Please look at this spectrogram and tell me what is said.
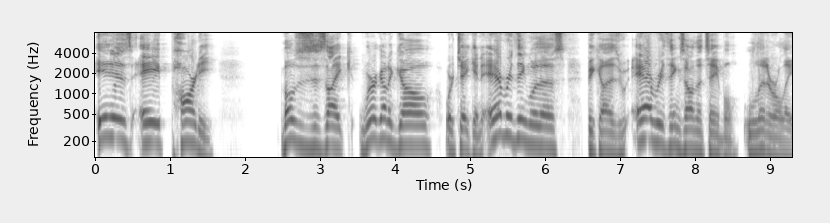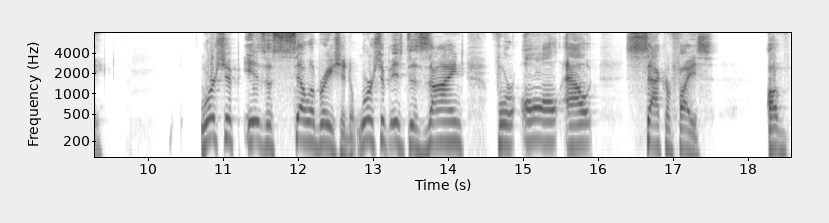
It is a party. Moses is like, we're going to go. We're taking everything with us because everything's on the table, literally. Worship is a celebration. Worship is designed for all out sacrifice of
